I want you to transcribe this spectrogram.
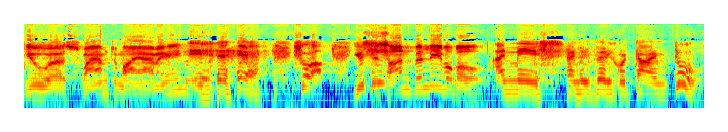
You uh, swam to Miami? sure. You see, It's unbelievable. I made, I made very good time, too.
